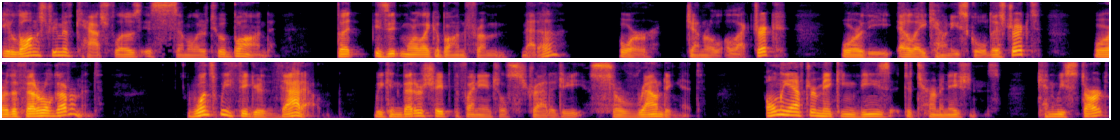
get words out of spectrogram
A long stream of cash flows is similar to a bond, but is it more like a bond from Meta or General Electric or the LA County School District or the federal government. Once we figure that out, we can better shape the financial strategy surrounding it. Only after making these determinations can we start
